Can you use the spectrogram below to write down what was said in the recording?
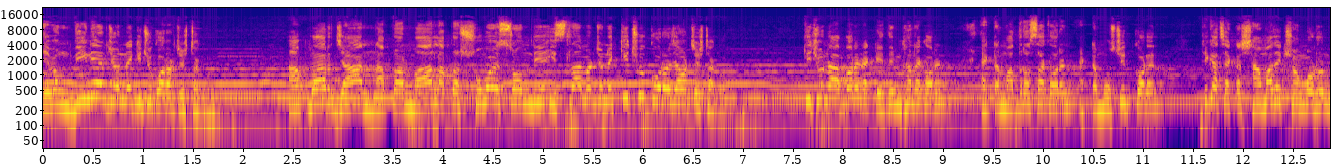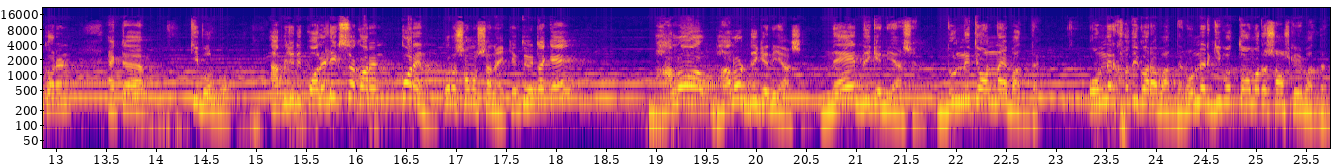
এবং দিনের জন্য কিছু করার চেষ্টা করুন। আপনার যান আপনার মাল, আপনার সময়, শ্রম দিয়ে ইসলামের জন্য কিছু করে যাওয়ার চেষ্টা করুন। কিছু না পারেন, একটা এতিমখানা করেন, একটা মাদ্রাসা করেন, একটা মসজিদ করেন, ঠিক আছে, একটা সামাজিক সংগঠন করেন, একটা, কি বলব, আপনি যদি পলিটিক্সও করেন করেন, কোনো সমস্যা নাই, কিন্তু এটাকে ভালো, ভালোর দিকে নিয়ে আসেন, ন্যায়ের দিকে নিয়ে আসেন, দুর্নীতি, অন্যায় বাদ দেন, অন্যের ক্ষতি করা বাদ দেন, অন্যের গিবত তহমতের সংস্কৃতি বাদ দেন,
